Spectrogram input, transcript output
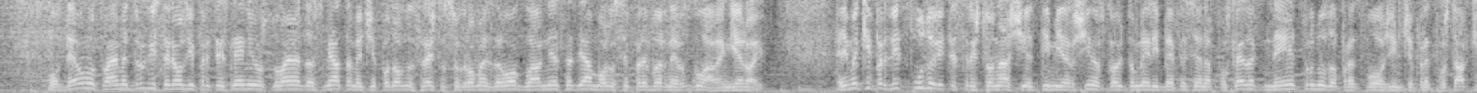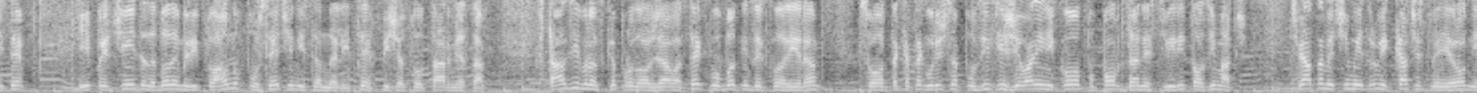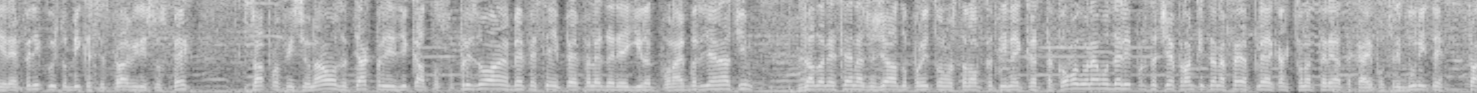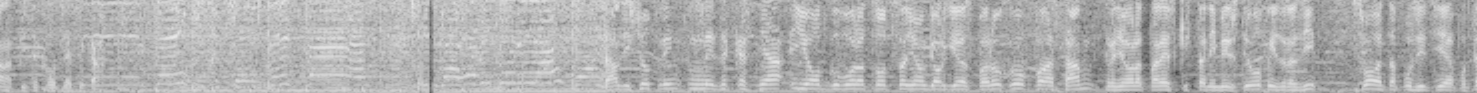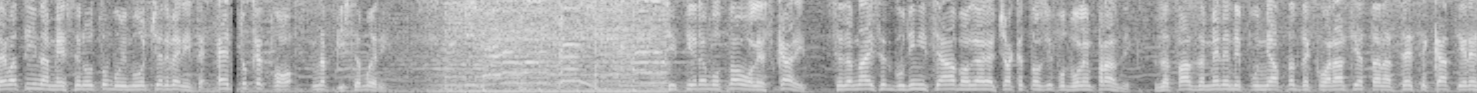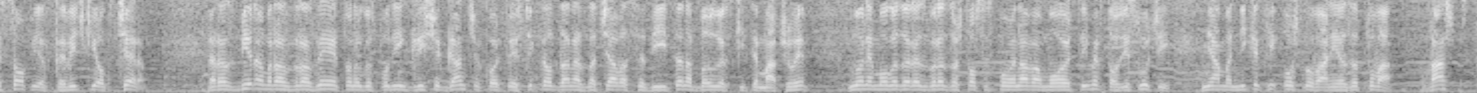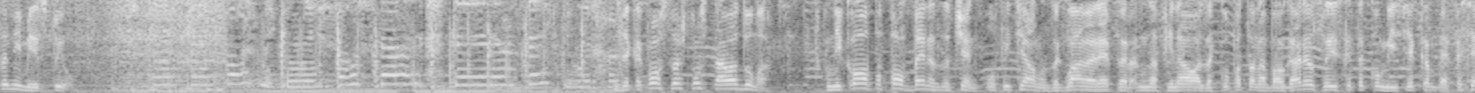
Отделно от това имаме други сериозни притеснения и основания да смятаме, че подобна среща с огромен залог главният съдя може да се превърне в главен герой. Имайки предвид ударите срещу нашия тим и аршина, с който мери БФС напоследък, не е трудно да предположим, че предпоставките и причините да бъдем ритуално посечени са на лице, пишат от армията. Тази връзка продължава те, клубът ни декларира своята категорична позиция и желание Никола Попов да не свири този матч. Смятаме, че има и други качествени родни рефери, които биха се справили с успех с това професионално за тях предизвикателство. Призоваваме БФС и ПФЛ да реагират по най-бързия начин, за да не се нажежава допълнително установката и нека такова голямо дерби протече в рамките на фейерплея, както на терена, така и по трибуните. Това написаха от ССК. Тази сутрин не закъсня и отговорът от Саньон Георги Аспарухов. А Там треньорът на Левски Станимир Стилов изрази своята позиция по темата и намесеното му име от червените. Ето какво написа Мари. Цитирам отново Лескари. 17 години цяла България чака този футболен празник. Затова за мен е непонятна декларацията на ЦСК-София в кавички от вчера. Разбирам раздразнението на господин Гриша Ганчев, който е свикнал да назначава съдиите на българските матчове, но не мога да разбера защо се споменава моето име в този случай. Няма никакви основания за това. Ваш Станимир Стоилов. За какво всъщност става дума? Никола Попов бе назначен официално за главен рефер на финала за Купата на България от Съдийската комисия към БФС.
